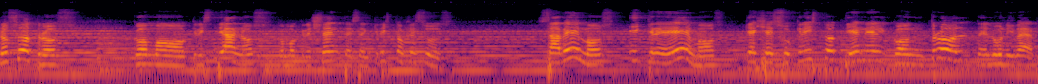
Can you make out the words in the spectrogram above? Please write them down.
nosotros como cristianos, como creyentes en Cristo Jesús, sabemos y creemos que Jesucristo tiene el control del universo,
